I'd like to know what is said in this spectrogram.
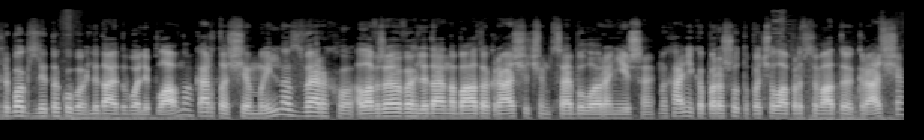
Стрибок з літаку виглядає доволі плавно. Карта ще мильна зверху, але вже виглядає набагато краще, чим це було раніше. Механіка парашуту почала працювати краще.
